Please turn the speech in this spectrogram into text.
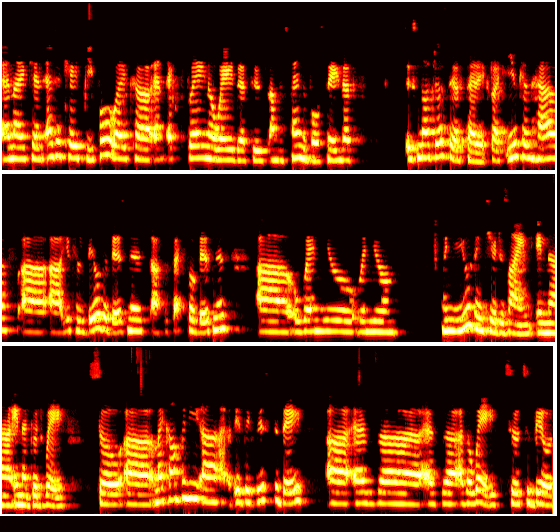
and I can educate people, like uh, and explain a way that is understandable, saying that it's not just the aesthetics. Like you can have, uh, uh, you can build a business, a successful business, uh, when you when you when you use interior design in a, in a good way. So uh, my company uh, it exists today uh, as as as a way to to build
